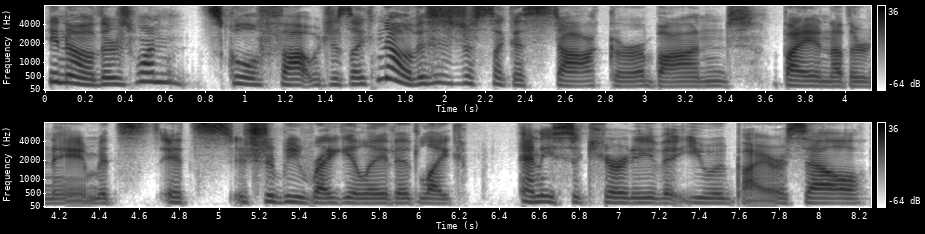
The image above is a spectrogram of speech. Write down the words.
you know, there's one school of thought which is like, no, this is just like a stock or a bond by another name. It's it's it should be regulated like any security that you would buy or sell.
